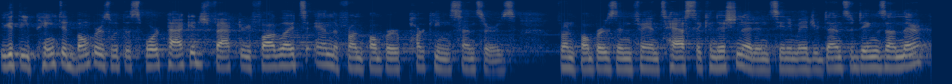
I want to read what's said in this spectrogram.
You get the painted bumpers with the sport package, factory fog lights, and the front bumper parking sensors. Front bumper's in fantastic condition. I didn't see any major dents or dings on there.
